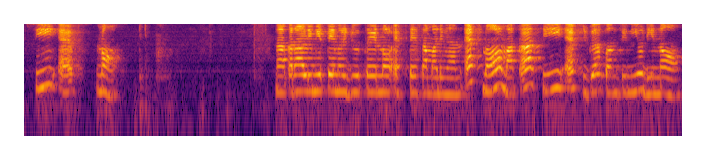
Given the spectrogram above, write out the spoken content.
CF0 nah karena limit T menuju T0 FT sama dengan F0 maka si F juga continue di 0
